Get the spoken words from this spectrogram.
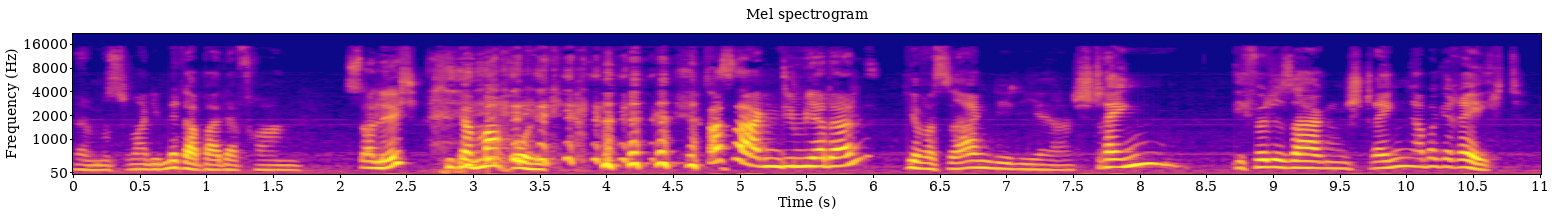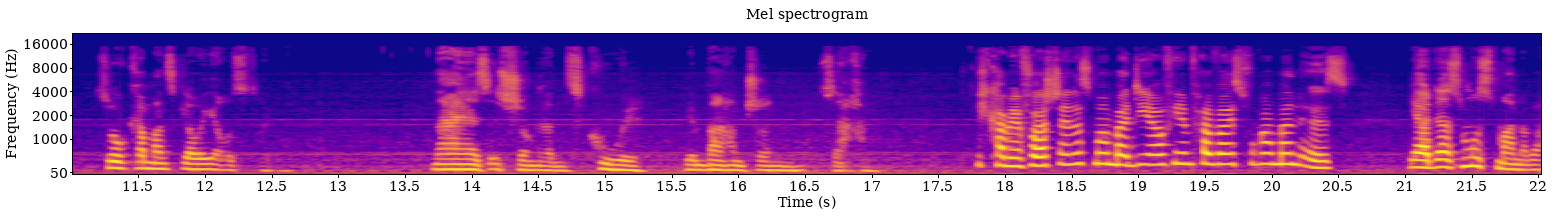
Dann musst du mal die Mitarbeiter fragen. Soll ich? Ja, mach ruhig. Was sagen die mir dann? ja, was sagen die dir? Streng? Ich würde sagen streng, aber gerecht. So kann man es, glaube ich, ausdrücken. Nein, es ist schon ganz cool. Wir machen schon Sachen. Ich kann mir vorstellen, dass man bei dir auf jeden Fall weiß, woran man ist. Ja, das muss man aber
